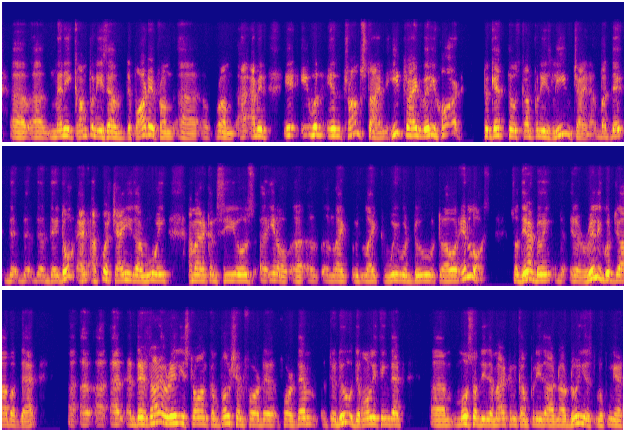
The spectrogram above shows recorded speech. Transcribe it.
uh, uh, many companies have departed from uh, from. I mean, even in Trump's time, he tried very hard to get those companies leave China, but they they, they, they don't. And of course, Chinese are wooing American CEOs, uh, you know, uh, like like we would do to our in-laws. So they are doing a really good job of that. and, and there's not a really strong compulsion for the for them to do. The only thing that um, most of these American companies are now doing is looking at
